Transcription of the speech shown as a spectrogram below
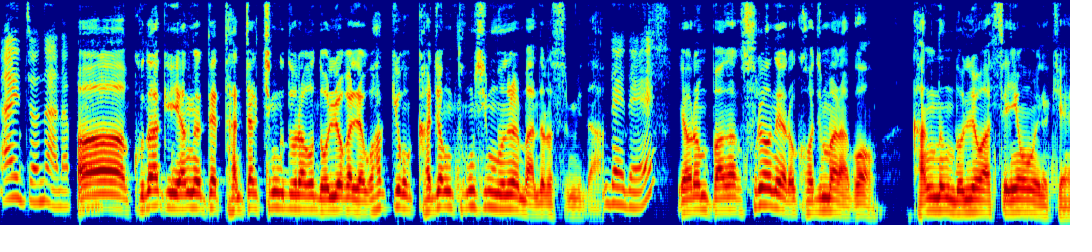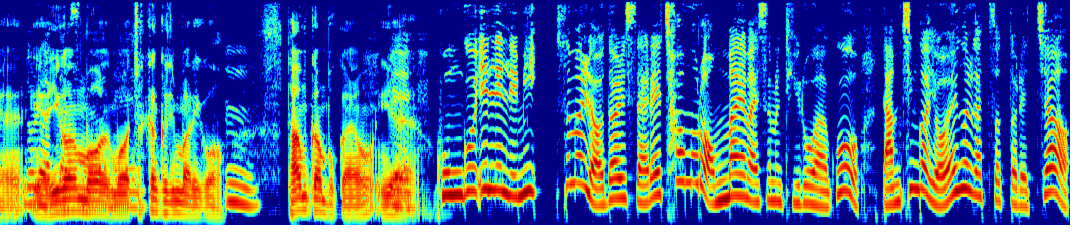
아니 저는 안 아파요. 아, 고등학교 2학년 때 단짝 친구들하고 놀러 가려고 학교 가정통신문을 만들었습니다. 네네. 여름 방학 수련회로 거짓말하고 강릉 놀려 왔어요 이렇게. 놀러 예, 이건 뭐, 왔어요. 뭐 네. 잠깐 거짓말이고. 음. 다음 거 한번 볼까요? 예. 네. 0911님이 28살에 처음으로 엄마의 말씀을 뒤로하고 남친과 여행을 갔었더랬죠.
